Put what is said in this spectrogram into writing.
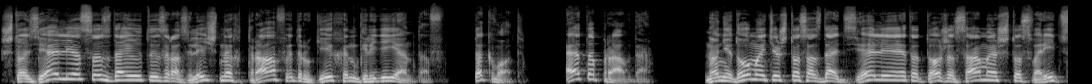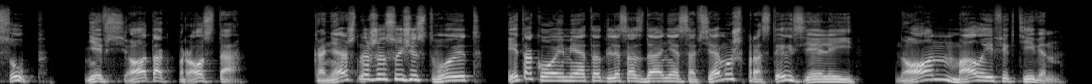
что зелья создают из различных трав и других ингредиентов. Так вот, это правда. Но не думайте, что создать зелье – это то же самое, что сварить суп – не все так просто. Конечно же, существует и такой метод для создания совсем уж простых зелий, но он малоэффективен,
